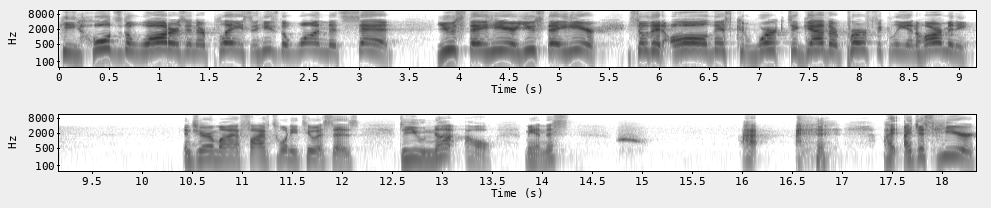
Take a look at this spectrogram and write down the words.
he holds the waters in their place, and he's the one that said, You stay here, you stay here, so that all this could work together perfectly in harmony. In Jeremiah 5:22, it says, Do you not? Oh, man, this I I, I just hear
